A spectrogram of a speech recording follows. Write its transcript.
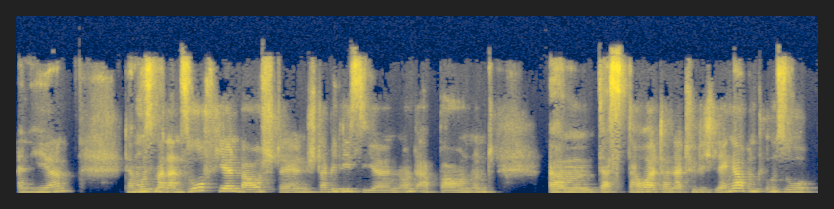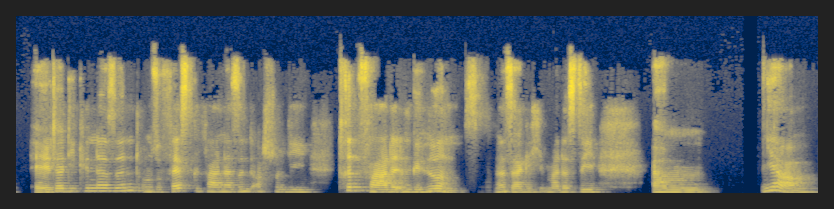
einher. Da muss man an so vielen Baustellen stabilisieren und abbauen. Und ähm, das dauert dann natürlich länger. Und umso älter die Kinder sind, umso festgefahrener sind auch schon die Trittpfade im Gehirn. So, ne, Sage ich immer, dass sie ähm, ja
